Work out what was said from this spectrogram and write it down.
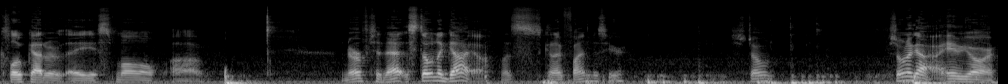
Cloak got a, a small uh, nerf to that. Stone of Gaia. Let's. Can I find this here? Stone. Stone of Gaia. Here you are.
